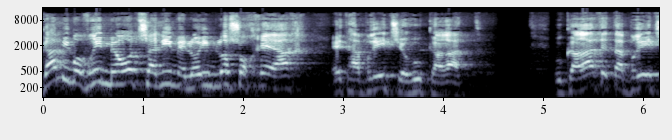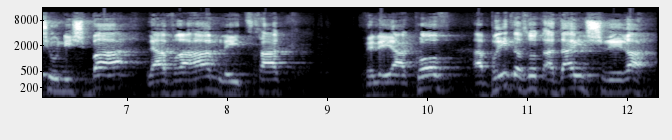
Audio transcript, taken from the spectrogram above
גם אם עוברים מאות שנים אלוהים לא שוכח את הברית שהוא כרת. הוא כרת את הברית שהוא נשבע לאברהם, ליצחק וליעקב, הברית הזאת עדיין שרירה.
